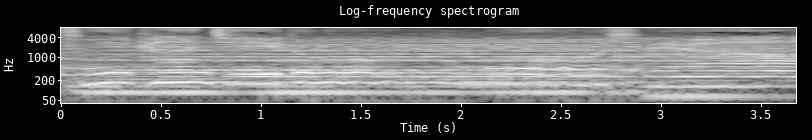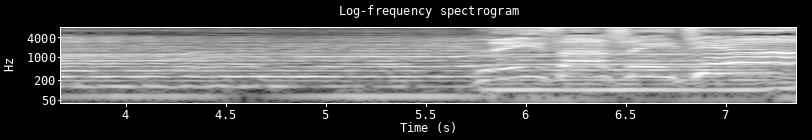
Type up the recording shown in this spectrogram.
醉看几度落霞泪洒谁家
